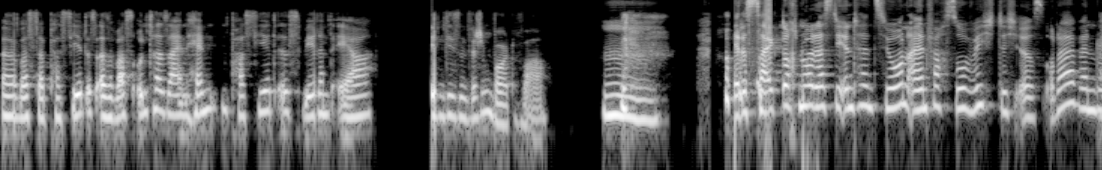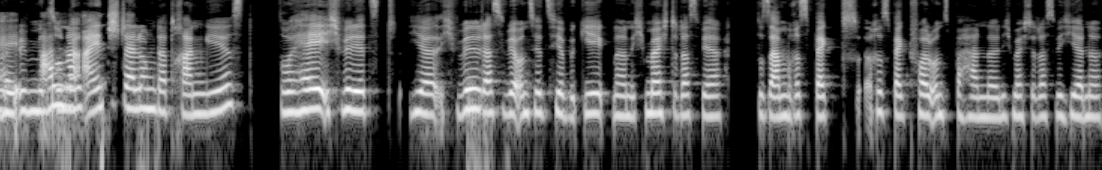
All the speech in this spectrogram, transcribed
äh, was da passiert ist, also, was unter seinen Händen passiert ist, während er in diesem Vision Board war. Mhm. Ja, das zeigt doch nur, dass die Intention einfach so wichtig ist, oder? Wenn du Hey, eben mit so 'ner alles Einstellung da dran gehst, so: „Hey, ich will jetzt hier ich will, dass wir uns jetzt hier begegnen. Ich möchte, dass wir zusammen Respekt respektvoll uns behandeln. Ich möchte, dass wir hier 'ne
